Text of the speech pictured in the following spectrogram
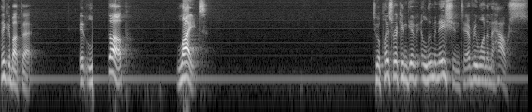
Think about that. It lifts up light. To a place where it can give illumination to everyone in the house,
